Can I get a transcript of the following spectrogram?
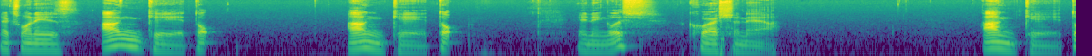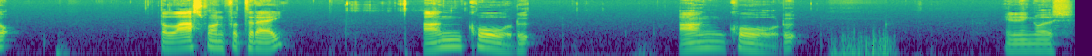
next one is アンケート anketo. In English, questionnaire. Anketo. The last one for today. Encore. Encore. In English,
